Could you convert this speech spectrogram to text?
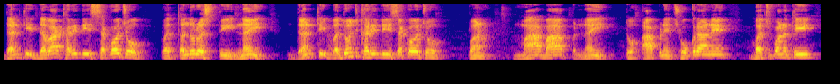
ધનથી દવા ખરીદી શકો છો, પણ તંદુરસ્તી નહીં. ધનથી બધું જ ખરીદી શકો છો, પણ મા બાપ નહીં. તો આપણે છોકરાને બચપણથી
